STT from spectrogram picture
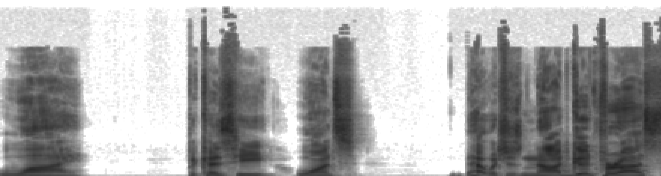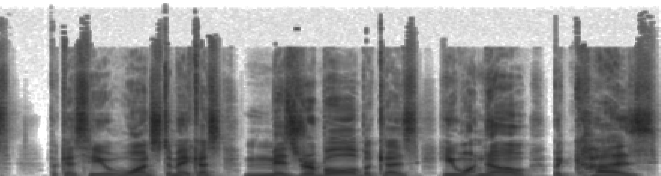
Why? Because He wants that which is not good for us, because He wants to make us miserable, because He want no, because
